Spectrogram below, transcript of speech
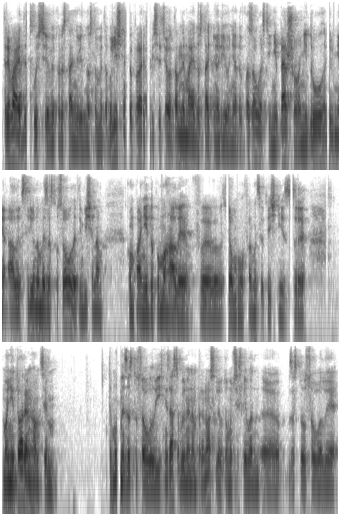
триває дискусія використання відносно метаболічних препаратів. Після цього там немає достатнього рівня доказовості, ні першого, ні другого рівня, але все рівно ми застосовували, тим більше нам компанії допомагали в, в цьому фармацевтичній з моніторингом цим. Тому ми застосовували їхні засоби, вони нам приносили, в тому числі е, застосовували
